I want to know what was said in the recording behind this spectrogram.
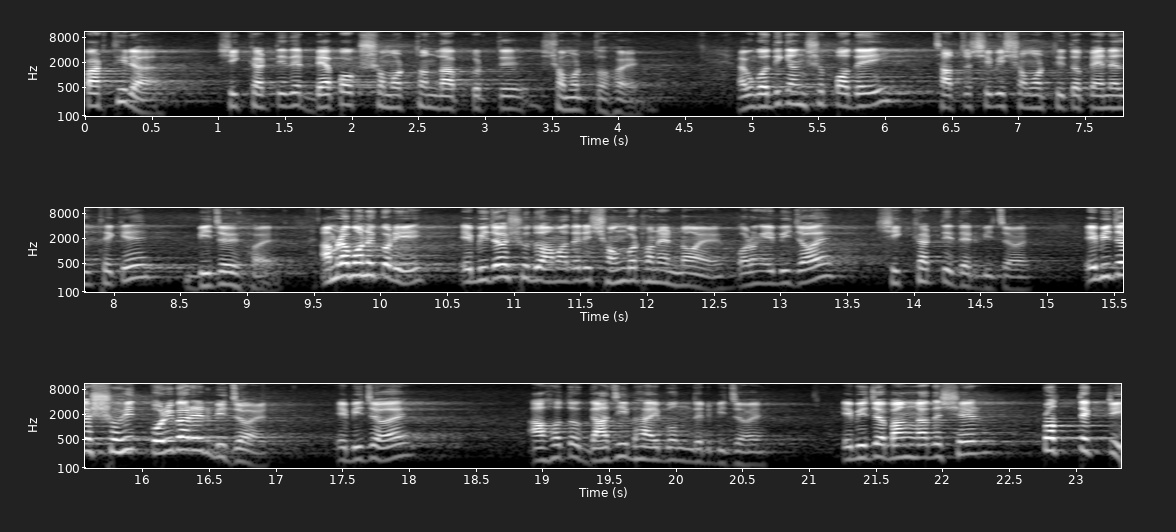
প্রার্থীরা শিক্ষার্থীদের ব্যাপক সমর্থন লাভ করতে সমর্থ হয় এবং অধিকাংশ পদেই ছাত্র শিবির সমর্থিত প্যানেল থেকে বিজয় হয়। আমরা মনে করি এই বিজয় শুধু আমাদের এই সংগঠনের নয়, বরং এই বিজয় শিক্ষার্থীদের বিজয় এই বিজয় শহীদ পরিবারের বিজয়, এ বিজয় আহত গাজী ভাই বোনদের বিজয়, এ বিজয় বাংলাদেশের প্রত্যেকটি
